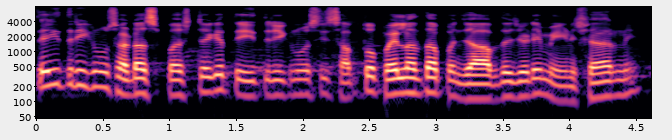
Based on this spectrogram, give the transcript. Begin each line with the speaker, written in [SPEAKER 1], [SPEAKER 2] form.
[SPEAKER 1] 23 ਤਰੀਕ ਨੂੰ ਸਾਡਾ ਸਪਸ਼ਟ ਹੈ ਕਿ 23 ਤਰੀਕ ਨੂੰ ਅਸੀਂ ਸਭ ਤੋਂ ਪਹਿਲਾਂ ਤਾਂ ਪੰਜਾਬ ਦੇ ਜਿਹੜੇ ਮੇਨ ਸ਼ਹਿਰ ਨੇ,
